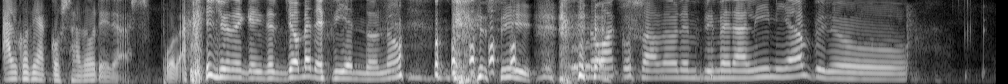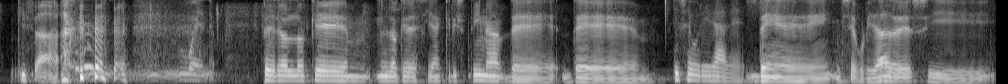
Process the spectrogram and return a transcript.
algo de acosador eras, por aquello de que dices, yo me defiendo, ¿no? sí, No acosador en primera línea, pero quizá. bueno, Pero lo que, lo que decía Cristina de, de, inseguridades. de inseguridades y...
